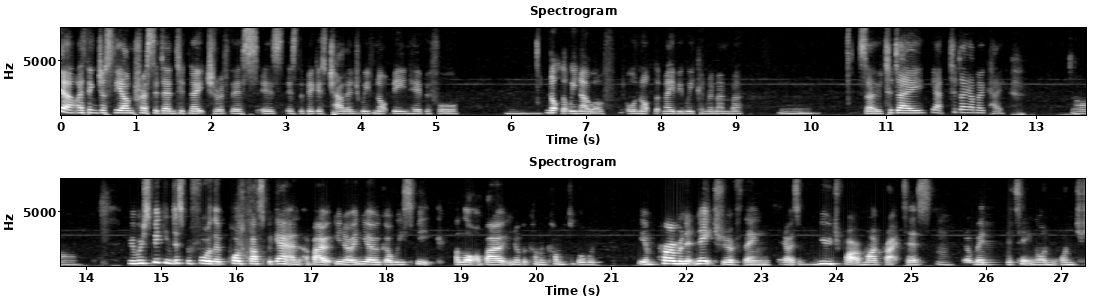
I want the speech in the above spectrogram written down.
yeah i think just the unprecedented nature of this is is the biggest challenge. We've not been here before. Not that we know of or not that maybe we can remember. Mm. so today yeah today i'm okay. Oh. We were speaking just before the podcast began about, you know, in yoga, we speak a lot about, you know, becoming comfortable with the impermanent nature of things. You know, it's a huge part of my practice, Mm. you know, meditating on on change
